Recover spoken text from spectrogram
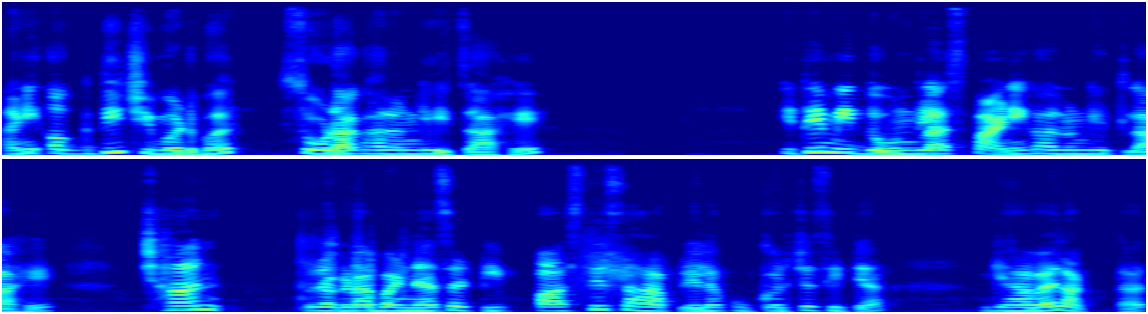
आणि अगदी चिमटभर सोडा घालून घ्यायचा आहे. इथे मी दोन ग्लास पाणी घालून घेतलं आहे. छान रगडा बनण्यासाठी पाच ते सहा आपल्याला कुकरच्या सिट्या घ्याव्या लागतात.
